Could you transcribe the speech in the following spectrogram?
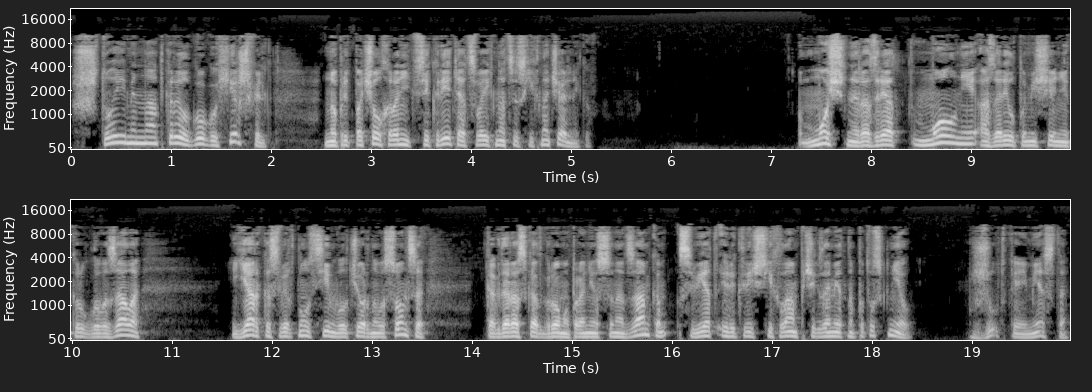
Что именно открыл Гогу Хиршфельд, но предпочел хранить в секрете от своих нацистских начальников? Мощный разряд молнии озарил помещение круглого зала, ярко сверкнул символ черного солнца — когда раскат грома пронесся над замком, свет электрических лампочек заметно потускнел. Жуткое место.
